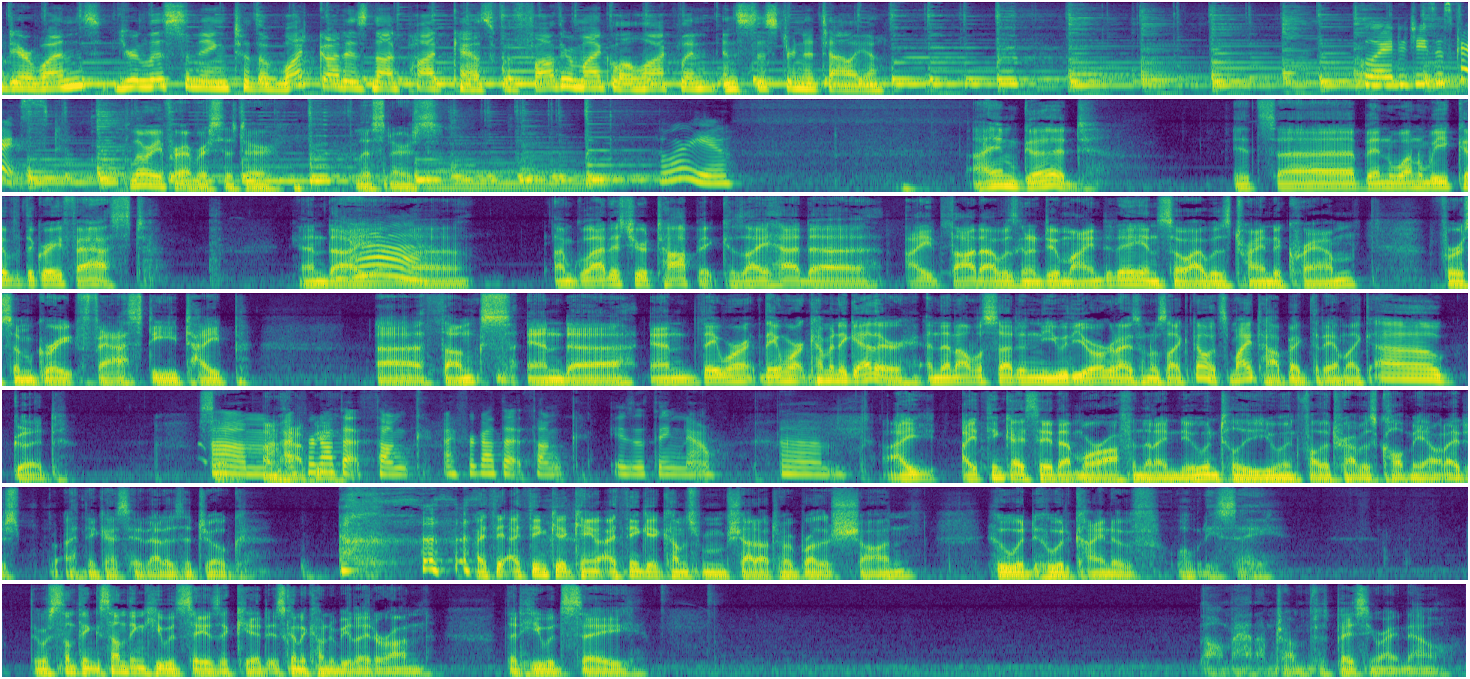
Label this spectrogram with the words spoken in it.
dear ones. You're listening to the What God Is Not podcast with Father Michael O'Loughlin and Sister Natalia. Glory to Jesus Christ. Glory forever, sister. Listeners, How are you? I am good. It's uh, been one week of the Great Fast, and I am. Uh, I'm glad it's your topic because I had. Uh, I thought I was going to do mine today, and so I was trying to cram for some great fasty type uh, thunks, and uh, and they weren't they weren't coming together. And then all of a sudden, you, the organizer, was like, "No, it's my topic today." I'm like, "Oh, good." So Um, I forgot that thunk. I forgot that thunk is a thing now. Um, I I think I say that more often than I knew until you and Father Travis called me out. I just I think I say that as a joke. I think I think it came I think it comes from shout out to my brother Sean, who would who would kind of what would he say? There was something something he would say as a kid. It's going to come to me later on that he would say. Oh man, I'm trying I'm pacing right now.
